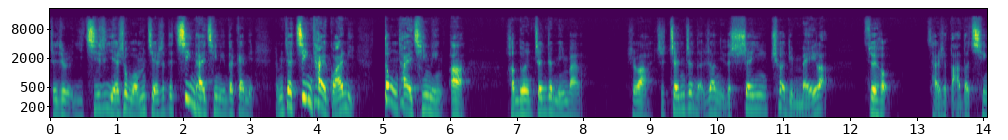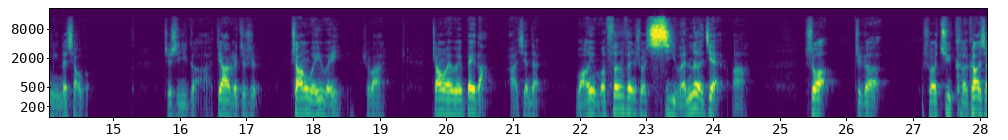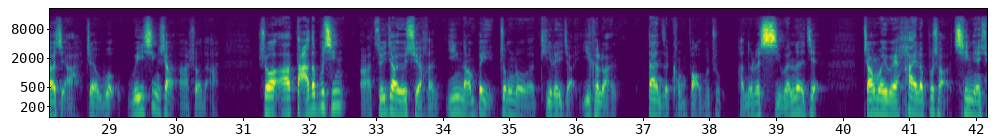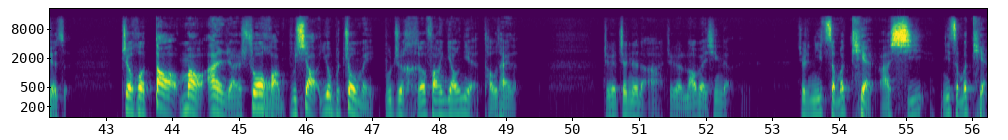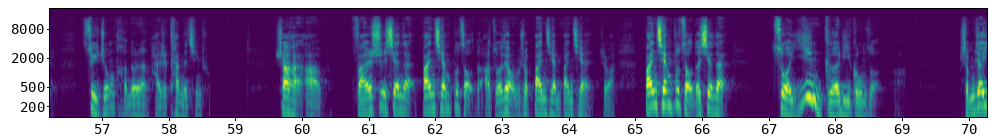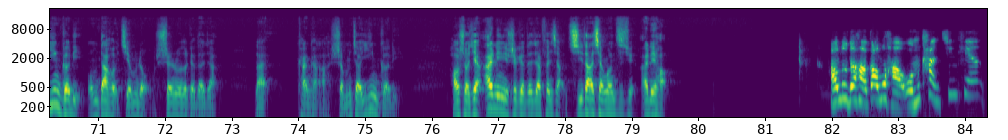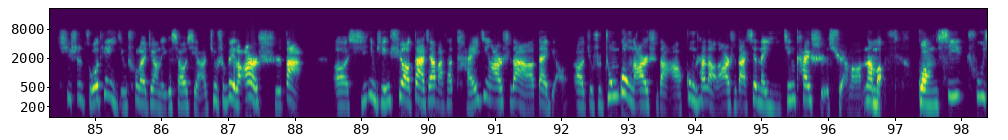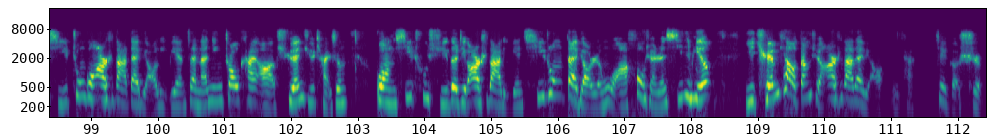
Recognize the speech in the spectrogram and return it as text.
这就是以其实也是我们解释的静态清零的概念。什么叫静态管理、动态清零啊？很多人真正明白了，是吧？是真正的让你的声音彻底没了，最后才是达到清零的效果。这是一个啊，第二个就是张维维是吧？张维维被打啊，现在网友们纷纷说喜闻乐见啊。说这个，说据可靠消息啊，这我微信上啊说的啊，说啊打的不轻啊，嘴角有血痕，阴囊被重重的踢了一脚，一颗卵蛋子恐保不住。很多人喜闻乐见，张维维害了不少青年学子，这货道貌岸然，说谎不笑又不皱眉，不知何方妖孽投胎的。这个真正的啊，这个老百姓的。就是你怎么舔啊，吸你怎么舔，最终很多人还是看得清楚。上海啊，凡是现在搬迁不走的啊，昨天我们说搬迁搬迁是吧？搬迁不走的，现在做硬隔离工作啊。什么叫硬隔离？我们待会节目中深入的给大家来看看啊，什么叫硬隔离？好，首先艾丽女士给大家分享其他相关资讯。艾丽好。好，路德好，高卢好。我们看今天，其实昨天已经出来这样的一个消息啊，就是为了二十大，呃，习近平需要大家把他抬进二十大啊，代表啊，就是中共的二十大啊，共产党的二十大现在已经开始选了。那么，广西出席中共二十大代表里边，在南宁召开啊，选举产生广西出席的这个二十大里边，其中代表人物啊，候选人习近平以全票当选二十大代表，你看。这个是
